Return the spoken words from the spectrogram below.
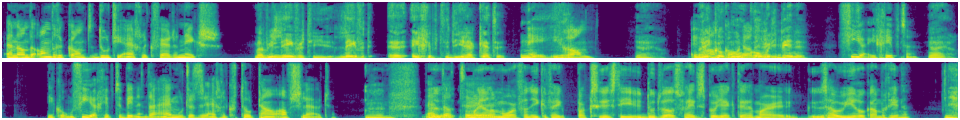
En aan de andere kant doet hij eigenlijk verder niks. Maar wie levert die? Levert Egypte die raketten? Nee, Iran. Ja, ja. Maar die komen, hoe komen die binnen? Via Egypte. Ja, ja. Die komen via Egypte binnen. Daar, hij moet het dus eigenlijk totaal afsluiten. Ja. En dat, uh, Marianne Moor van IKV Pax Christi, u doet wel eens vredesprojecten, hè? maar zou u hier ook aan beginnen?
